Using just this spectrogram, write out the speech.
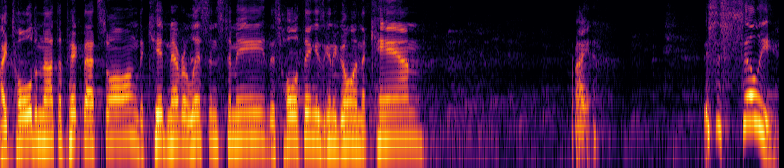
I told him not to pick that song. The kid never listens to me. This whole thing is going to go in the can. Right? This is silly.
